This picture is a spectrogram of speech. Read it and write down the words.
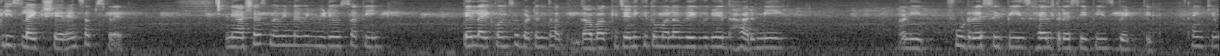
please like share and subscribe आणि अशाच नवीन नवीन व्हिडिओसाठी ते लायकॉनचं बटन दाब दाबा की जेणे की तुम्हाला वेगवेगळे धार्मिक आणि फूड रेसिपीज हेल्थ रेसिपीज भेटतील. Thank you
